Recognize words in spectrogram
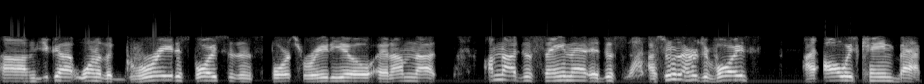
Um, you got one of the greatest voices in sports radio, and I'm not, I'm not just saying that. It just as soon as I heard your voice, I always came back.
